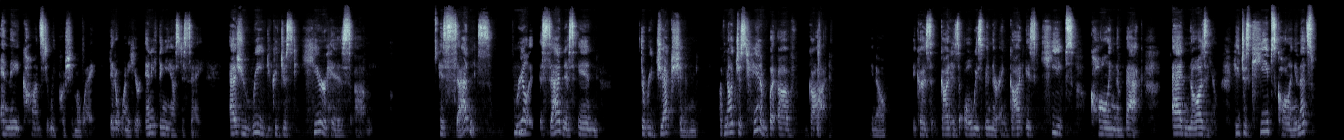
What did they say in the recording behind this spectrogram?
and they constantly push him away. They don't want to hear anything he has to say. As you read, you could just hear his um, his sadness, mm-hmm. real sadness in the rejection of not just him, but of God, you know, because God has always been there and God is keeps calling them back ad nauseum. He just keeps calling. And that's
